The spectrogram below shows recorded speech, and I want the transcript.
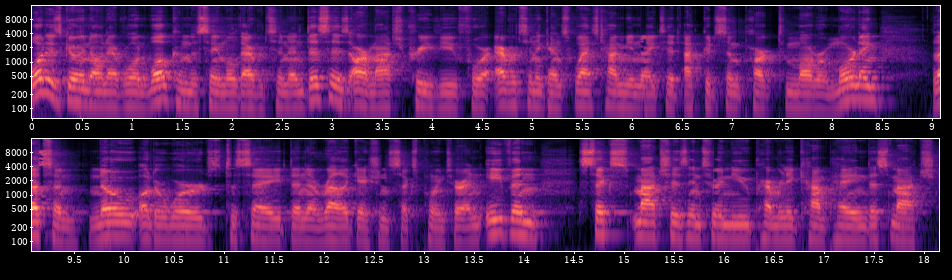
What is going on everyone? Welcome to Same Old Everton and this is our match preview for Everton against West Ham United at Goodison Park tomorrow morning. Listen, no other words to say than a relegation six pointer and even six matches into a new Premier League campaign, this match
